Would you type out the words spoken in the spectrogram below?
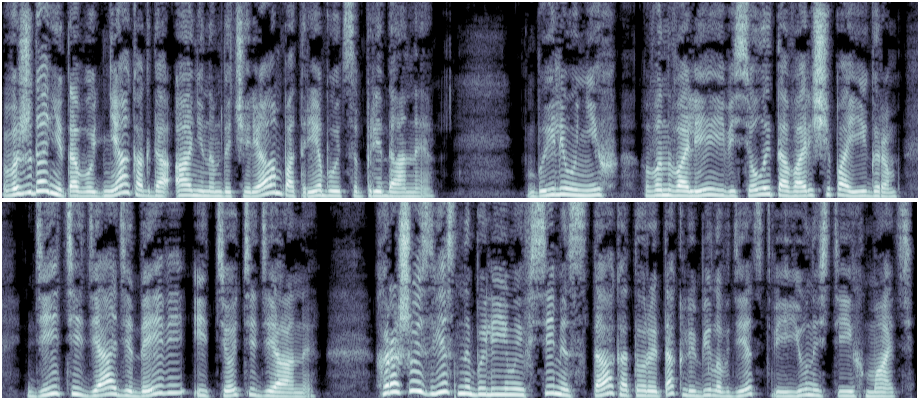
в ожидании того дня, когда Аниным дочерям потребуется приданое. Были у них в Анвале и веселые товарищи по играм, дети дяди Дэви и тети Дианы. Хорошо известны были им и все места, которые так любила в детстве и юности их мать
